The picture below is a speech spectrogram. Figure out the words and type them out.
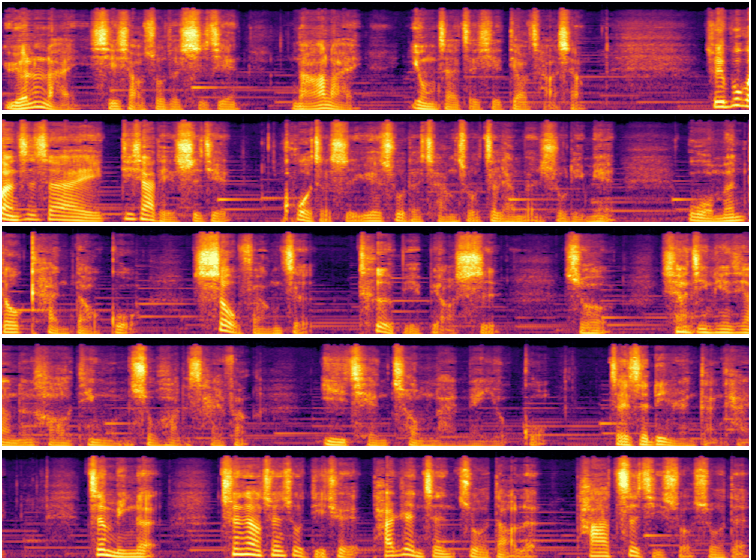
原来写小说的时间拿来用在这些调查上。所以，不管是在地下铁事件，或者是约束的场所这两本书里面。我们都看到过，受访者特别表示说，像今天这样能好好听我们说话的采访，以前从来没有过，这是令人感慨，证明了村上春树的确他认真做到了他自己所说的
